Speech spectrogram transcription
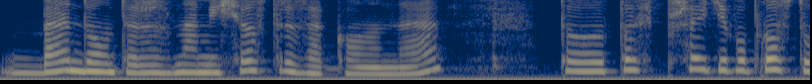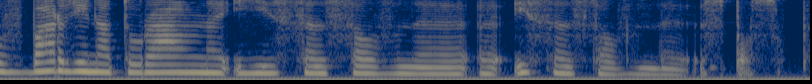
będą też z nami siostry zakonne, to to przejdzie po prostu w bardziej naturalny i sensowny, y, i sensowny sposób.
